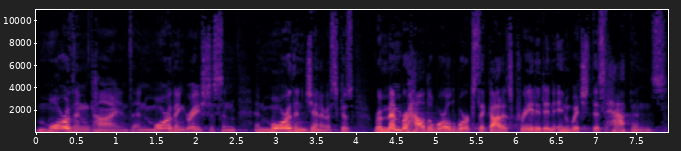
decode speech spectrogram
more than kind and more than gracious and, and more than generous. Because remember how the world works that God has created and in which this happens.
